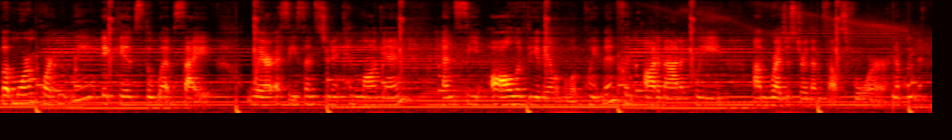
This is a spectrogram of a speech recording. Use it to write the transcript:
but more importantly, it gives the website where a CSUN student can log in and see all of the available appointments and automatically um, register themselves for an appointment.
